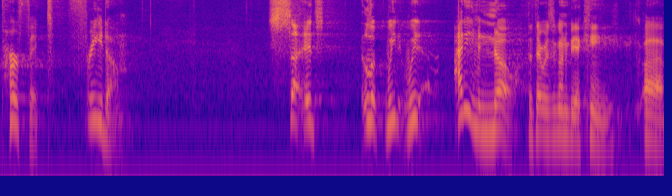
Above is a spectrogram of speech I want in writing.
perfect freedom. So it's, look, we, we, I didn't even know that there was going to be a king, uh,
